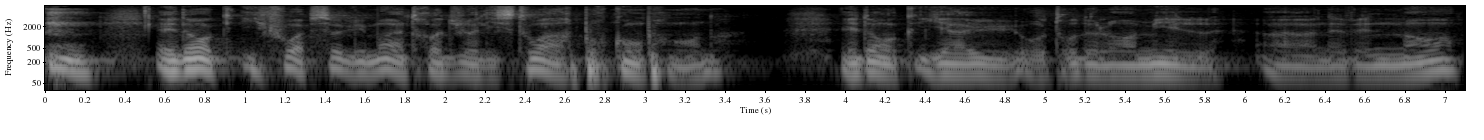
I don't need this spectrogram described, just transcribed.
Et donc, il faut absolument introduire l'histoire pour comprendre. Et donc, il y a eu autour de l'an 1000 un événement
